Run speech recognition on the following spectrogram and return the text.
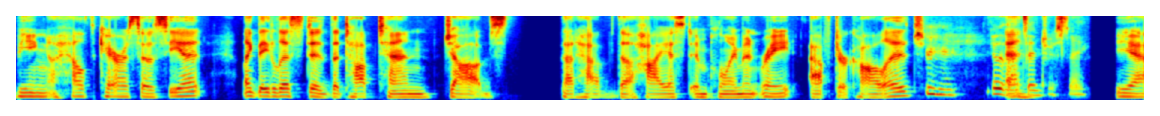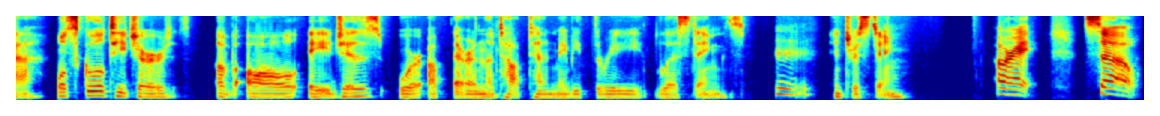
being a healthcare associate, like they listed the top 10 jobs that have the highest employment rate after college. Mhm. Ooh, that's and- interesting. Yeah. Well, school teachers of all ages were up there in the top 10, maybe three listings. Mm. Interesting. All right. So,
